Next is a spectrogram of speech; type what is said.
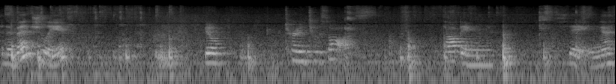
And eventually, it'll turn into a sauce. Topping thing.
